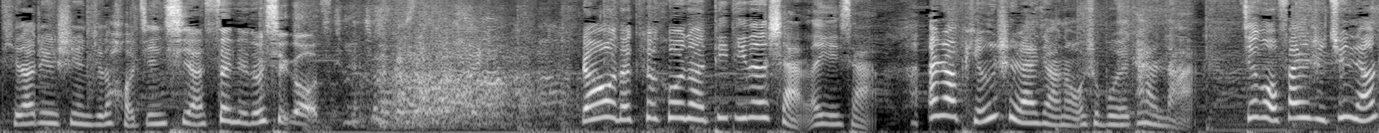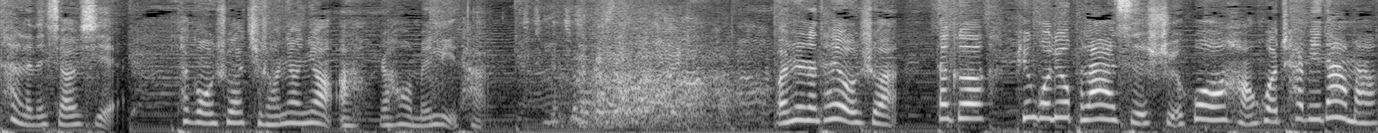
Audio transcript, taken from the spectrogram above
提到这个事情觉得好艰辛啊，三点多写稿子。然后我的 QQ 呢，滴滴的闪了一下。按照平时来讲呢，我是不会看的。结果发现是军粮弹来的消息，他跟我说起床尿尿啊，然后我没理他。完事呢，他又说大哥，苹果六 Plus 水货和行货差别大吗？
